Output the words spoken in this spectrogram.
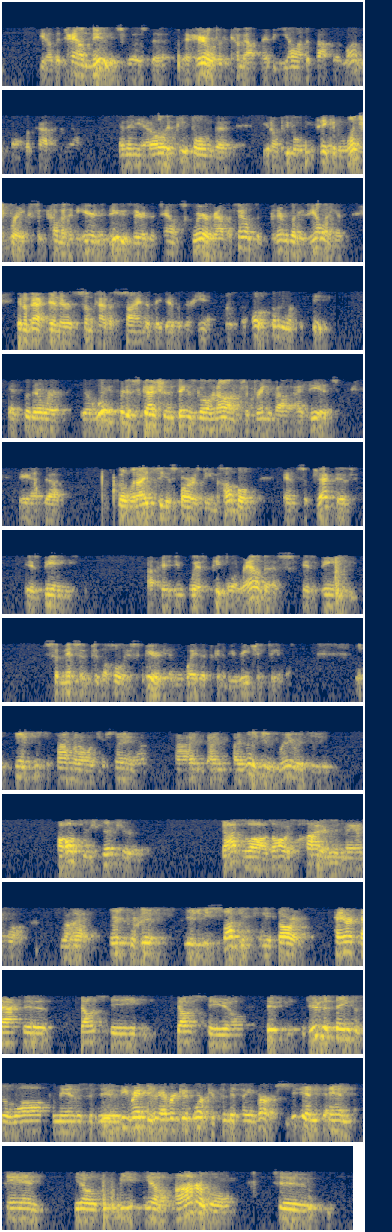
you know, the town news was the the herald would come out and maybe yell at the top of their lungs about what's happening. And then you had all the people in the you know, people taking lunch breaks and coming and hearing the news there in the town square around the fountain and everybody's yelling and you know, back then there was some kind of a sign that they did with their hand. oh, somebody wants to speak. And so there were there were ways for discussion and things going on to bring about ideas. And uh, but what I see as far as being humble and subjective is being uh, with people around us is being submissive to the Holy Spirit in the way that's going to be reaching people. Yeah, just to comment on what you're saying, I, I, I really do agree with you. All through Scripture, God's law is always higher than man's law. Right. There's, there's, you're to be subject to the authority. Pay our taxes, don't speak, don't steal, do, do the things that the law commands us to do. Be ready for every good work. It's in the same verse. And and and you know be you know honorable to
